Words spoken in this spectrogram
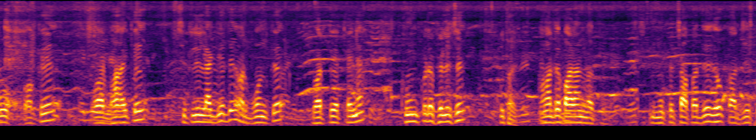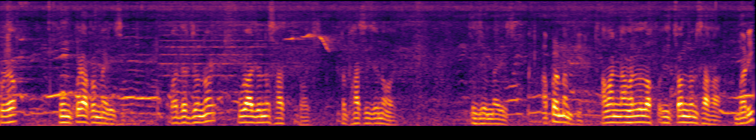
তো ওকে ওর ভাইকে শিকলি লাগিয়ে দিয়ে ওর বোনকে ঘর থেকে টেনে খুম করে ফেলেছে। কোথায়? আমাদের বারান্দাতে। মুখে চাপা দিয়ে হোক আর যে করে হোক খুন করে এখন মেরেছে। ওদের জন্য পুরার জন্য শাস্তি হয় ফাঁসির জন্য হয়। এই যে মেরেছে। আপনার নাম কি? আমার নাম হলো লক্ষ- এই চন্দন সাহা। বাড়ি?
